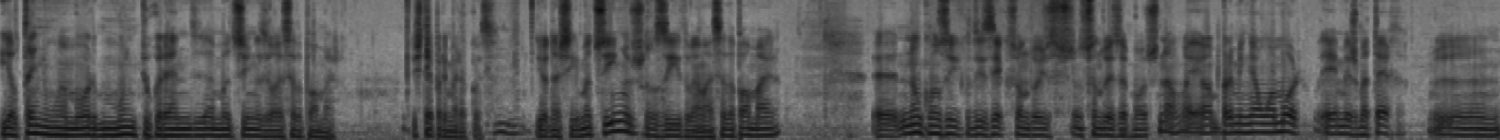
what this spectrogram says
eu tenho um amor muito grande a Matosinhos e Leça da Palmeira. Isto é a primeira coisa. Uhum. Eu nasci em Matosinhos, resido em Leça da Palmeira. Uh, não consigo dizer que são dois, são dois amores. Não, é, para mim é um amor. É a mesma terra. Uh,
